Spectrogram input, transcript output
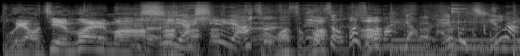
不要见外嘛。是啊是啊，走吧走吧走吧走吧，要不来不及了。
